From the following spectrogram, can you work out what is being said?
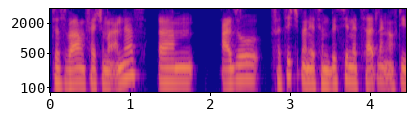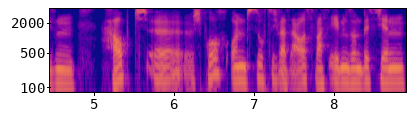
Das war vielleicht schon mal anders. Ähm, also verzichtet man jetzt so ein bisschen eine Zeit lang auf diesen Hauptspruch Spruch und sucht sich was aus, was eben so ein bisschen,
